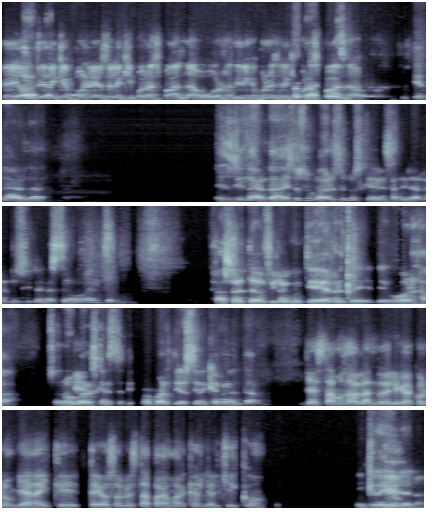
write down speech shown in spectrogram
Teo tiene que ponerse el equipo a la espalda. Borja tiene que ponerse el equipo a la espalda. Eso sí es la verdad. Eso sí es la verdad. Esos jugadores son los que deben salir a relucir en este momento. hermano. Caso de Teófilo Gutiérrez, de, de Borja. Son los jugadores que en este tipo de partidos tienen que reventar. Ya estamos hablando de Liga Colombiana y que Teo solo está para marcarle al chico. Increíble, ¿no?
